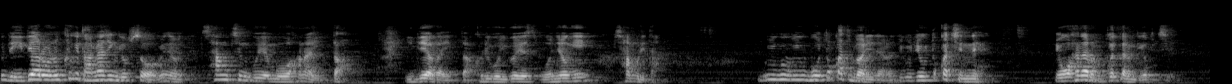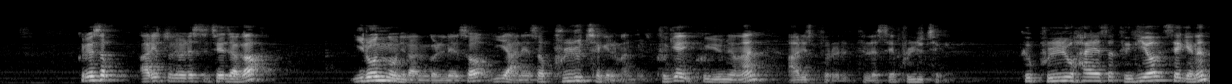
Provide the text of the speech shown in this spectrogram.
근데 이데아론은 크게 달라진 게 없어. 왜냐면 상층부에 뭐 하나 있다. 이데아가 있다. 그리고 이거의 원형이 사물이다. 이거, 이거 뭐 똑같은 말이잖아. 이거, 이거 똑같이 있네. 이거 하나로 묶었다는 게 없지. 그래서 아리스토텔레스 제자가 이론론이라는 걸 내서 이 안에서 분류체계를 만들죠. 그게 그 유명한 아리스토텔레스의 분류체계. 그 분류하에서 드디어 세계는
